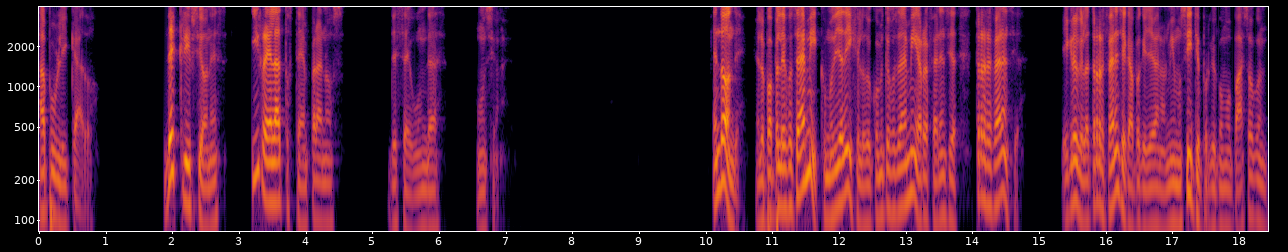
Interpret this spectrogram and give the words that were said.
ha publicado descripciones y relatos tempranos de segundas unciones. ¿En dónde? En los papeles de José Smith. Como ya dije, los documentos de José Smith hay referencias, tres referencias. Y creo que las tres referencias capaz que llevan al mismo sitio, porque como pasó con,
